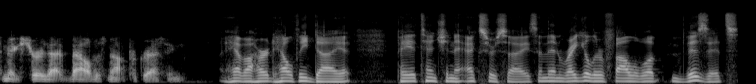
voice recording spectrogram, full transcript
to make sure that valve is not progressing. Have a heart healthy diet, pay attention to exercise, and then regular follow up visits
